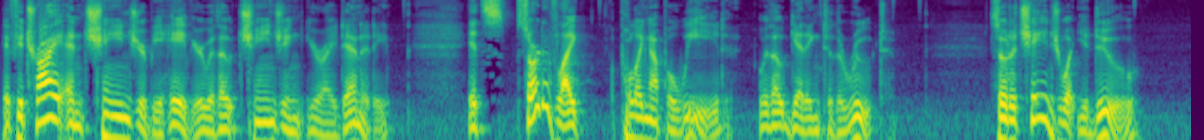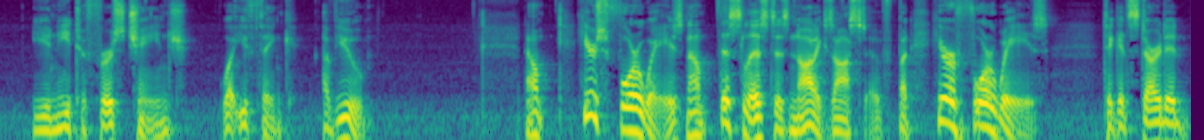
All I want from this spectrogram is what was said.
If you try and change your behavior without changing your identity, it's sort of like pulling up a weed without getting to the root. So, to change what you do, you need to first change what you think of you. Now, here's four ways. Now, this list is not exhaustive, but here are four ways to get started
